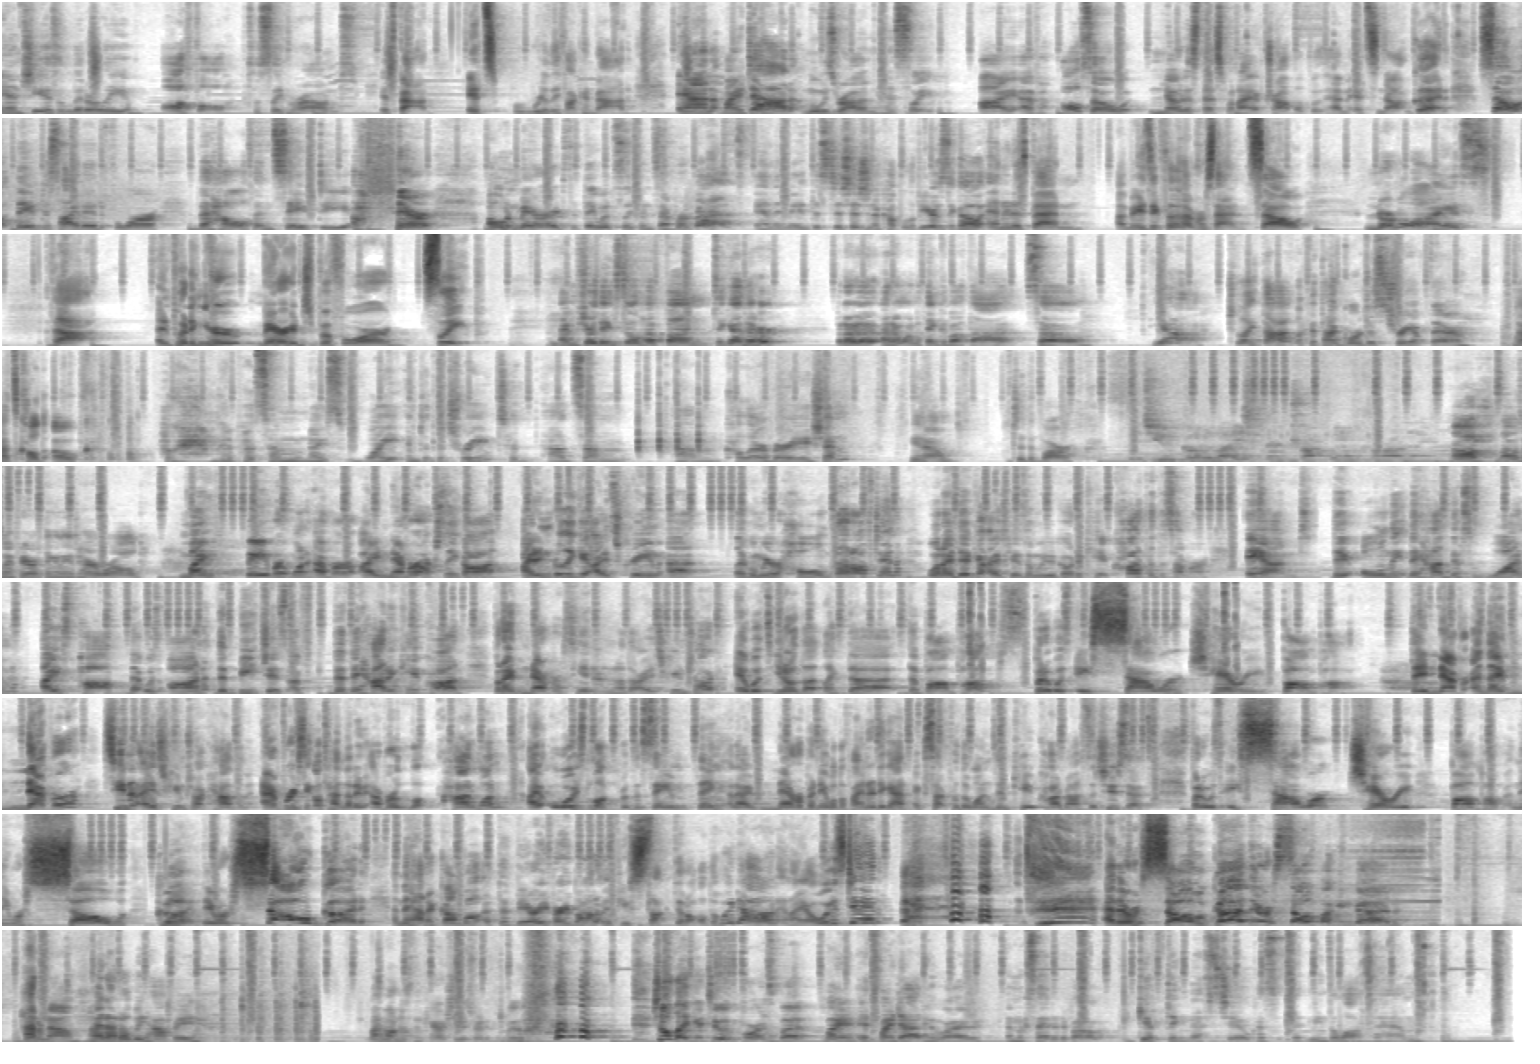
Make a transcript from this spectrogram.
and she is literally awful to sleep around. It's bad. It's really fucking bad. And my dad moves around in his sleep. I have also noticed this when I have traveled with him. It's not good. So they've decided for the health and safety of their own marriage that they would sleep in separate beds. And they made this decision a couple of years ago and it has been amazing for them ever since. So normalize that and putting your marriage before sleep. I'm sure they still have fun together, but I don't, I don't want to think about that. So, yeah. Do you like that? Look at that gorgeous tree up there. That's called oak. Okay, I'm gonna put some nice white into the tree to add some um, color variation, you know, to the bark. Did you go to the ice cream truck when you come around there? Oh, that was my favorite thing in the entire world. My favorite one ever. I never actually got, I didn't really get ice cream at, like when we were home that often. When I did get ice cream, then we would go to Cape Cod for the summer. And they only, they had this one ice pop that was on the beaches of, that they had in Cape Cod, but I've never seen in another ice cream truck. It was, you know, the, like the, the bomb pops, but it was a sour cherry bomb pop. They never, and I've never seen an ice cream truck have them. Every single time that I've ever look, had one, I always look for the same thing, and I've never been able to find it again, except for the ones in Cape Cod, Massachusetts. But it was a sour cherry bomb pop, and they were so good. They were so good, and they had a gumball at the very, very bottom if you sucked it all the way down, and I always did. and they were so good. They were so fucking good. I don't know. My dad will be happy. My mom doesn't care. She was ready to move. She'll like it too, of course, but my it's my dad who I am excited about gifting this to because it means a lot to him.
